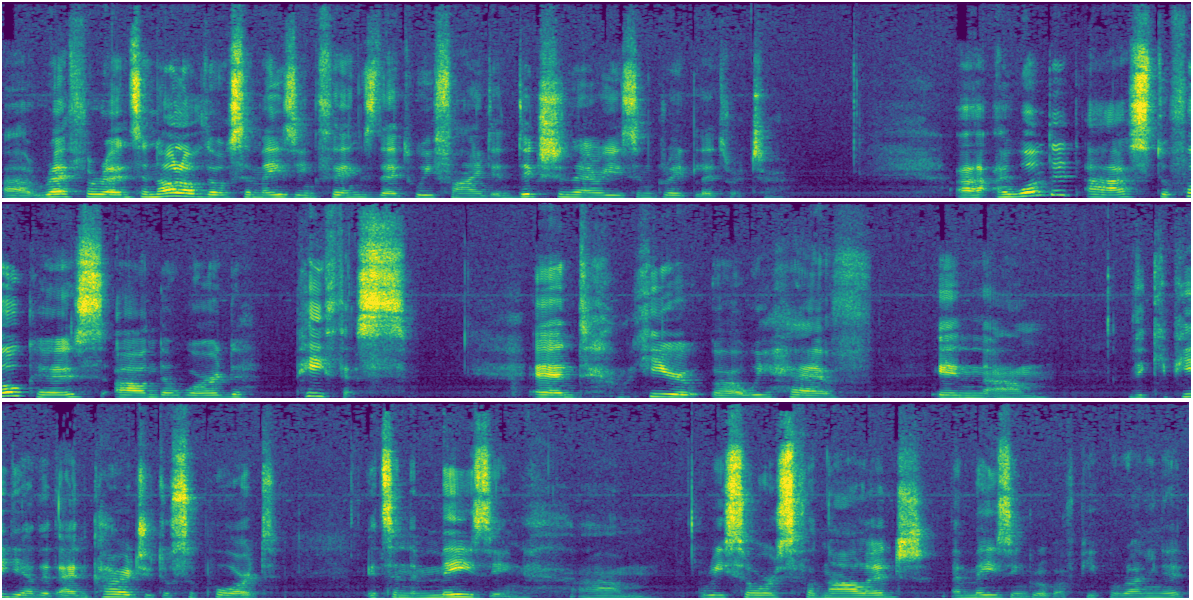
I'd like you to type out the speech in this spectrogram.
uh, reference, and all of those amazing things that we find in dictionaries and great literature. Uh, I wanted us to focus on the word pathos. And here uh, we have in um, Wikipedia that I encourage you to support. It's an amazing um, resource for knowledge, amazing group of people running it.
